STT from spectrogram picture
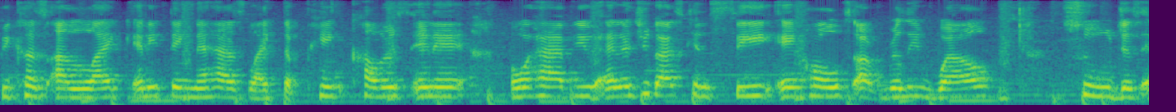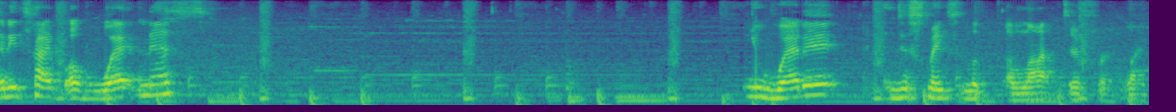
because I like anything that has like the pink colors in it or what have you. And as you guys can see, it holds up really well to just any type of wetness. you wet it, it just makes it look a lot different, like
